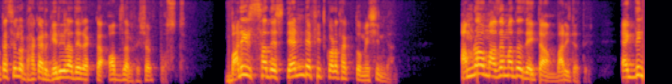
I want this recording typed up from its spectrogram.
ওটা ছিল ঢাকার গেরিলাদের একটা অবজারভেশন পোস্ট বাড়ির ছাদে স্ট্যান্ডে ফিট করা থাকতো মেশিন গান আমরাও মাঝে মাঝে যেতাম বাড়িটাতে। একদিন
